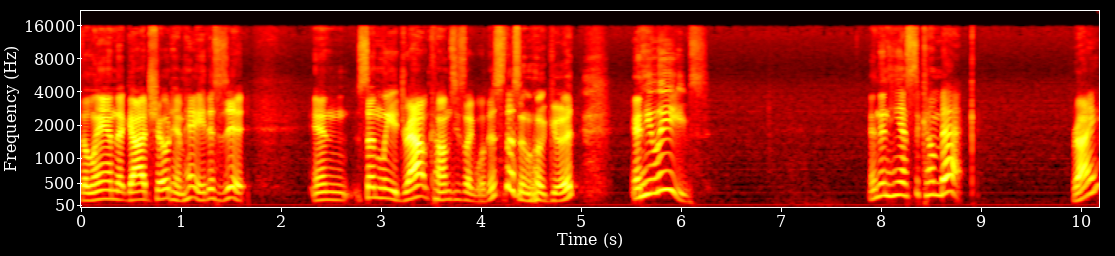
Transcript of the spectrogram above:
the land that God showed him. Hey, this is it. And suddenly a drought comes. He's like, well, this doesn't look good. And he leaves. And then he has to come back. Right?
